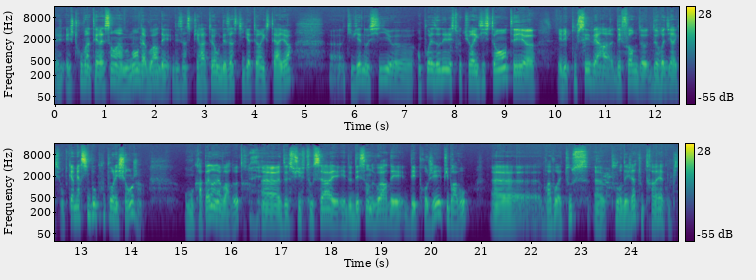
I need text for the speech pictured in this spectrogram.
Et, et je trouve intéressant à un moment d'avoir des, des inspirateurs ou des instigateurs extérieurs qui viennent aussi empoisonner les structures existantes et, et les pousser vers des formes de, de redirection. En tout cas, merci beaucoup pour l'échange. On ne manquera pas d'en avoir d'autres, de suivre tout ça et, et de descendre voir des, des projets. Et puis bravo. Euh, bravo à tous euh, pour déjà tout le travail accompli.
